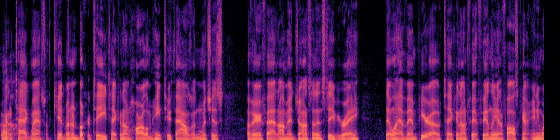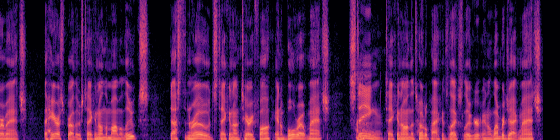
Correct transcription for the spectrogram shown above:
We got a uh-huh. tag match with Kidman and Booker T taking on Harlem Heat 2000, which is a very fat Ahmed Johnson and Stevie Ray. Then we'll have Vampiro taking on Fit Finlay in a Falls count anywhere match. The Harris brothers taking on the Mama Lukes. Dustin Rhodes taking on Terry Funk in a bull rope match. Sting uh-huh. taking on the total package Lex Luger in a lumberjack match.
